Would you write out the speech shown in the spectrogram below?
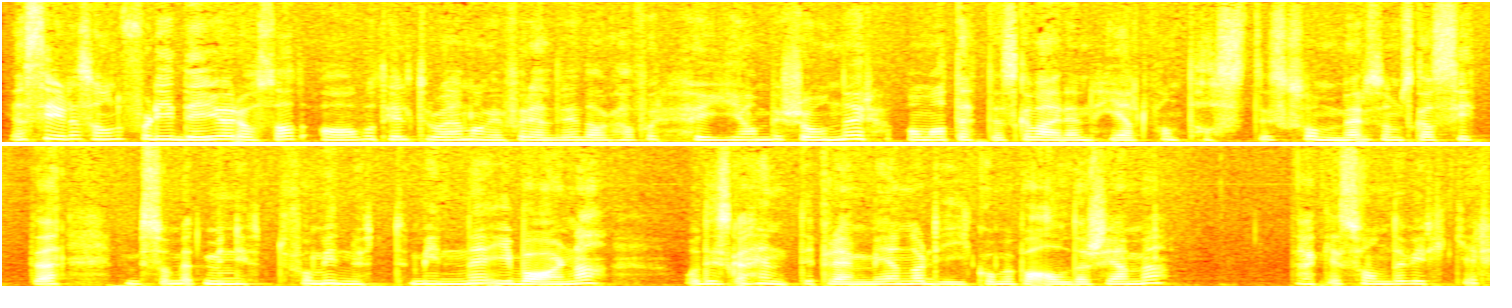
Jeg sier det sånn fordi det gjør også at av og til tror jeg mange foreldre i dag har for høye ambisjoner om at dette skal være en helt fantastisk sommer som skal sitte som et minutt for minutt-minne i barna, og de skal hente frem igjen når de kommer på aldershjemmet. Det er ikke sånn det virker.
